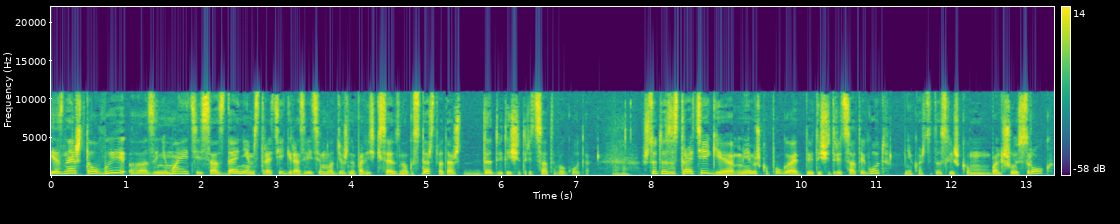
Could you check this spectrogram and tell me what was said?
Я знаю, что вы э, занимаетесь созданием стратегии развития молодежной политики союзного государства даже до 2030 года. Угу. Что это за стратегия? Меня немножко пугает 2030 год. Мне кажется, это слишком большой срок.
